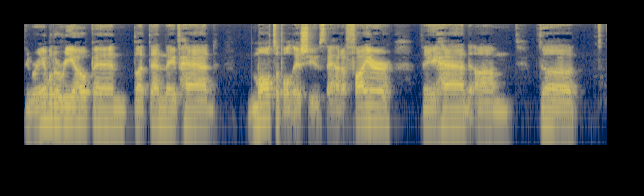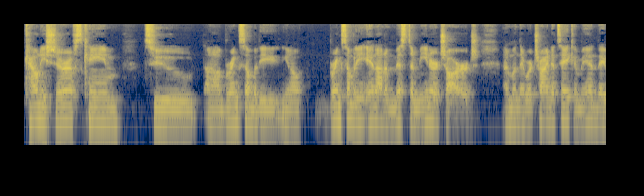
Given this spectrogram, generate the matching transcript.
They were able to reopen, but then they've had multiple issues. They had a fire. They had um, the county sheriffs came to uh, bring somebody, you know, bring somebody in on a misdemeanor charge. And when they were trying to take him in, they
